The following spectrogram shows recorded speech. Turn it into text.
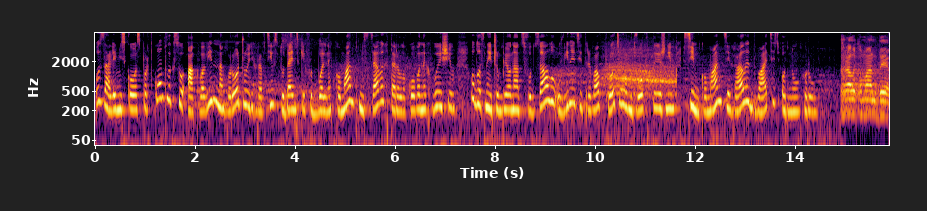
У залі міського спорткомплексу «Аквавін» нагороджують гравців студентських футбольних команд місцевих та релокованих вишів. Обласний чемпіонат з футзалу у Вінниці тривав протягом двох тижнів. Сім команд зіграли 21 гру. Грали команди.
